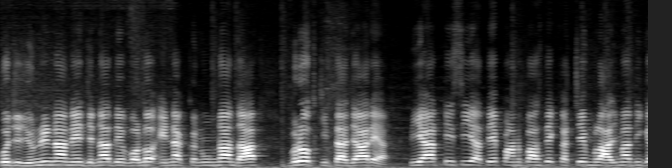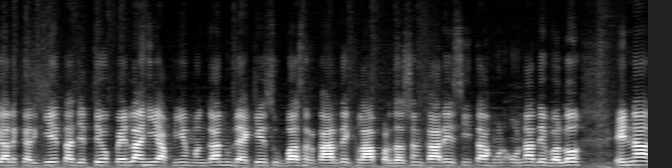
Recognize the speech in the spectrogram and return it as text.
ਕੁਝ ਯੂਨੀਅਨਾਂ ਨੇ, ਜਿਨ੍ਹਾਂ ਦੇ ਵੱਲੋਂ ਇਹਨਾਂ ਕਾਨੂੰਨਾਂ ਦਾ ਵਿਰੋਧ ਕੀਤਾ ਜਾ ਰਿਹਾ। ਪੀਆਰਟੀਸੀ ਅਤੇ ਪਨਬਸ ਦੇ ਕੱਚੇ ਮੁਲਾਜ਼ਮਾਂ ਦੀ ਗੱਲ ਕਰੀਏ ਤਾਂ ਜਿੱਥੇ ਉਹ ਪਹਿਲਾਂ ਹੀ ਆਪਣੀਆਂ ਮੰਗਾਂ ਨੂੰ ਲੈ ਕੇ ਸੂਬਾ ਸਰਕਾਰ ਦੇ ਖਿਲਾਫ ਪ੍ਰਦਰਸ਼ਨ ਕਰ ਰਹੇ ਸੀ ਤਾਂ ਹੁਣ ਉਹਨਾਂ ਦੇ ਵੱਲੋਂ ਇਹਨਾਂ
